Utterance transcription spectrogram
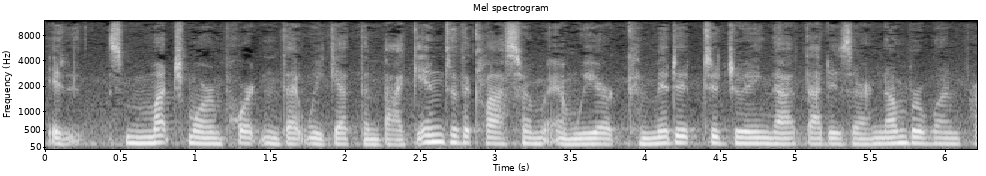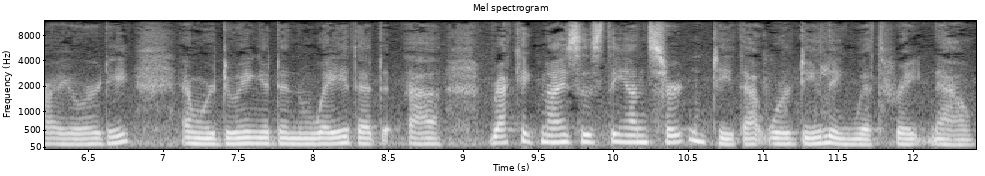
It's much more important that we get them back into the classroom, and we are committed to doing that. That is our number one priority, and we're doing it in a way that uh, recognizes the uncertainty that we're dealing with right now.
